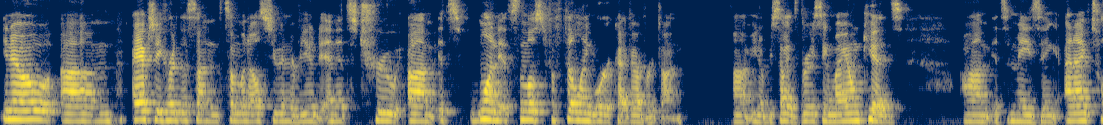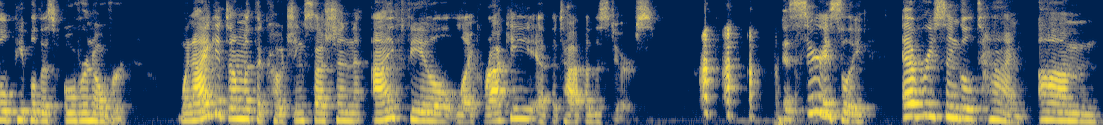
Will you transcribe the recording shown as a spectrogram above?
You know, um, I actually heard this on someone else you interviewed, and it's true. Um, it's one, it's the most fulfilling work I've ever done. Um, you know, besides raising my own kids, um, it's amazing. And I've told people this over and over. When I get done with the coaching session, I feel like Rocky at the top of the stairs. Seriously, every single time. Um,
